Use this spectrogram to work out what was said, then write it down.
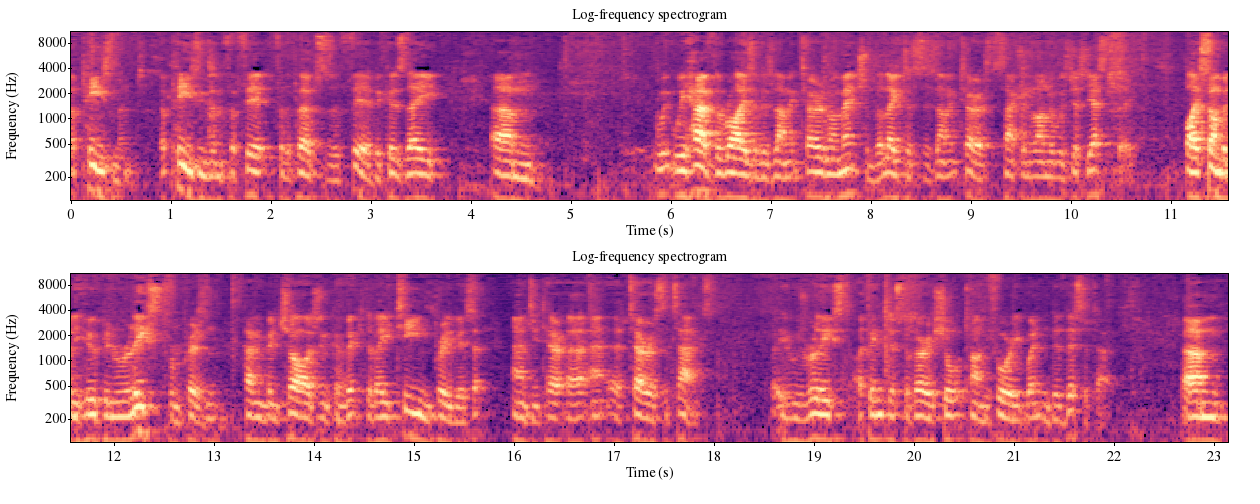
appeasement, appeasing them for fear, for the purposes of fear, because they. Um, we, we have the rise of Islamic terrorism. I mentioned the latest Islamic terrorist attack in London was just yesterday by somebody who'd been released from prison, having been charged and convicted of 18 previous anti-terrorist attacks. He was released, I think, just a very short time before he went and did this attack. Um,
